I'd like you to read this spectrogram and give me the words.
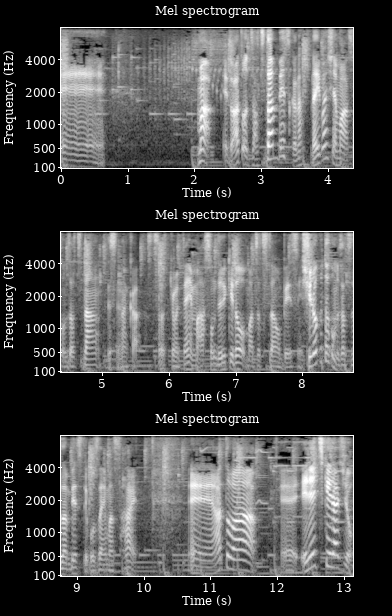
えー、まあ、えっ、と、あとは雑談ベースかな。ライブ配信はまあ、その雑談ですね。なんか、さっきも言ったように、まあ遊んでるけど、まあ雑談をベースに。収録とかも雑談ベースでございます。はい。えー、あとは、えー、NHK ラジオ、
